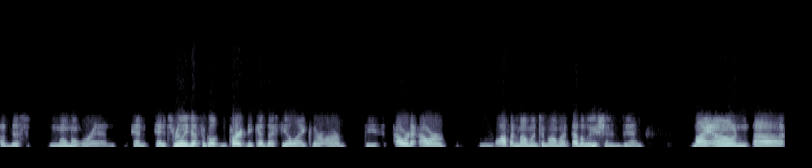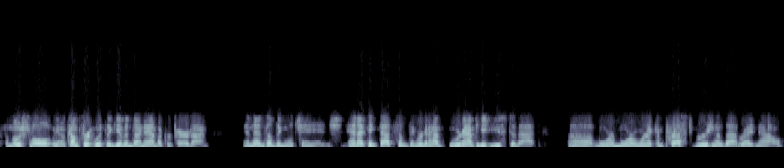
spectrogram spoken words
of this moment we're in, and, and it's really difficult in part because I feel like there are these hour to hour, often moment to moment evolutions in my own uh, emotional you know comfort with a given dynamic or paradigm and then something will change. And i think that's something we're going to have we're going to have to get used to that uh, more and more. We're in a compressed version of that right now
